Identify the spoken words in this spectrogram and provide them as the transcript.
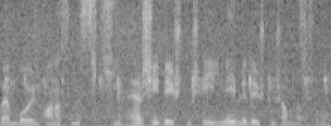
ben bu oyun anasını sikeyim. Her şeyi değiştirmiş. Eğilmeyi bile değiştirmiş amına koyayım.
